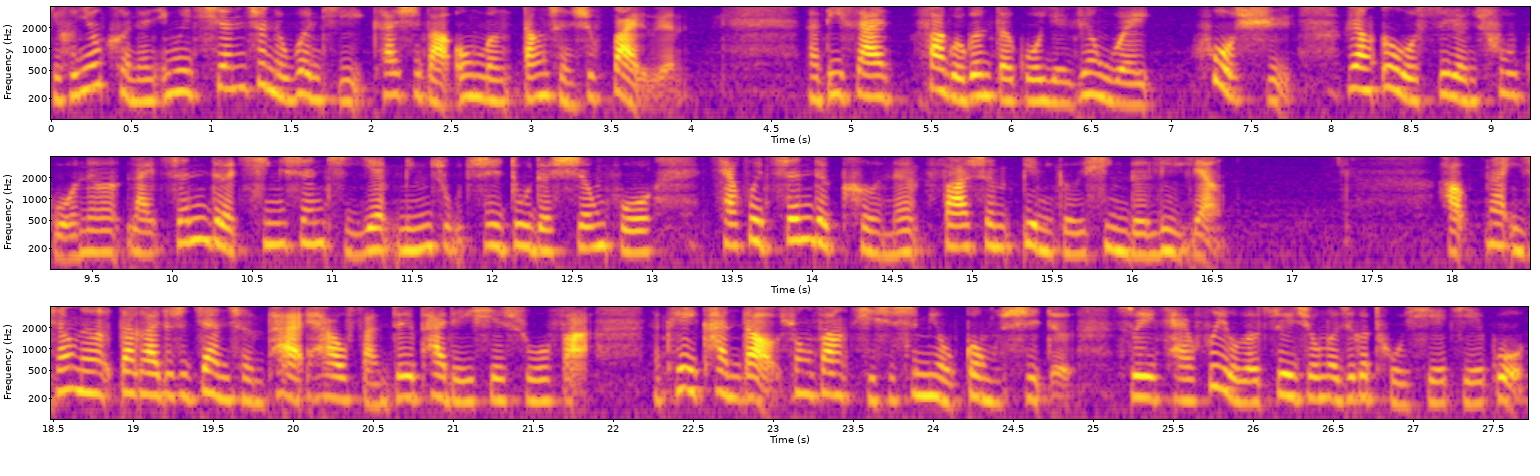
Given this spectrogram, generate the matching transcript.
也很有可能因为签证的问题，开始把欧盟当成是坏人。那第三，法国跟德国也认为，或许让俄罗斯人出国呢，来真的亲身体验民主制度的生活，才会真的可能发生变革性的力量。好，那以上呢，大概就是赞成派还有反对派的一些说法。那可以看到，双方其实是没有共识的，所以才会有了最终的这个妥协结果，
